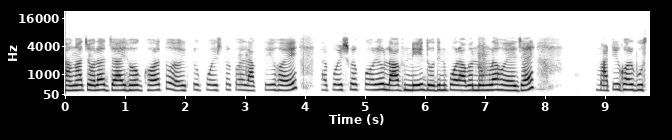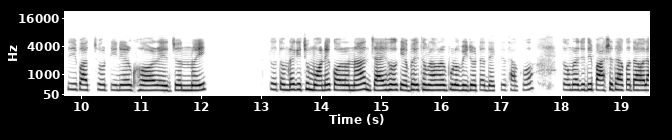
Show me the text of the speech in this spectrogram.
ভাঙা চোরা যাই হোক ঘর তো একটু পরিষ্কার করে রাখতেই হয়। আর পরিষ্কার করেও লাভ নেই, দুদিন পর আবার নোংরা হয়ে যায়। মাটির ঘর বুঝতেই পারছ, টিনের ঘর এর জন্যই। তো তোমরা কিছু মনে করো না। যাই হোক, এভাবেই তোমরা আমার পুরো ভিডিওটা দেখতে থাকো। তোমরা যদি পাশে থাকো, তাহলে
